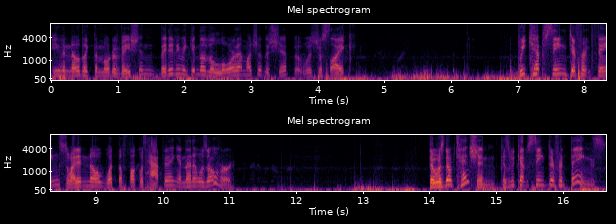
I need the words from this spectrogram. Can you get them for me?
even know like the motivation. They didn't even get into the lore that much of the ship. It was just like we kept seeing different things, so I didn't know what the fuck was happening, and then it was over. There was no tension because we kept seeing different things.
